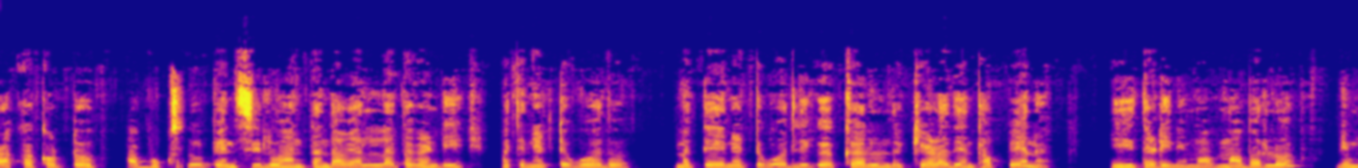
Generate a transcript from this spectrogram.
ರೊಕ್ಕ ಕೊಟ್ಟು ಆ ಬುಕ್ಸು ಪೆನ್ಸಿಲು ಅಂತಂದು ಅವೆಲ್ಲ ತಗೊಂಡು ಮತ್ತೆ ನೆಟ್ಟಿಗೆ ಓದು. ಮತ್ತೆ ನೆಟ್ಟಿಗೆ ಓದ್ಲಿಕ್ಕೆ ಕಲಂದ್ರೆ ಕೇಳೋದೇನ್ ತಪ್ಪೇನ? ಈ ತಡಿ ನಿಮ್ಮ ಅಮ್ಮ ಬರ್ಲು, ನಿಮ್ಮ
